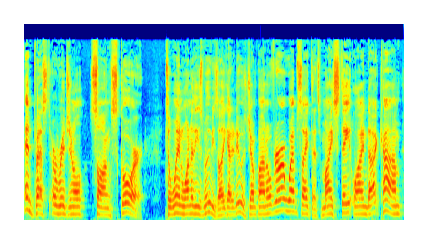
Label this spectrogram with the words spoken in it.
and Best Original Song Score to win one of these movies. All you got to do is jump on over to our website, that's mystateline.com,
